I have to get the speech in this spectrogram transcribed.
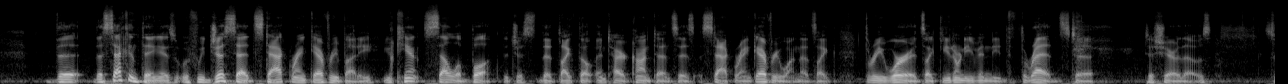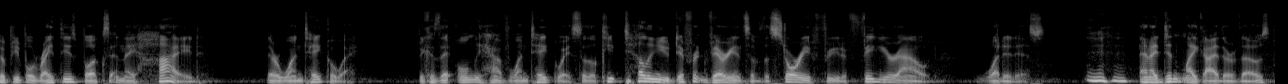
The the second thing is if we just said stack rank everybody, you can't sell a book that just that like the entire content says stack rank everyone. That's like three words. Like you don't even need threads to to share those. So people write these books and they hide their one takeaway because they only have one takeaway. So they'll keep telling you different variants of the story for you to figure out what it is. Mm-hmm. And I didn't like either of those.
